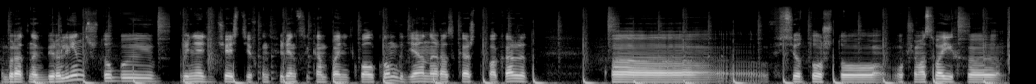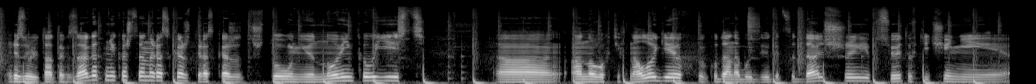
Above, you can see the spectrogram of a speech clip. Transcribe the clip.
обратно в Берлин, чтобы принять участие в конференции компании Qualcomm, где она расскажет покажет все то, что, в общем, о своих э, результатах за год, мне кажется, она расскажет, расскажет, что у нее новенького есть, э, о новых технологиях, куда она будет двигаться дальше. Все это в течение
